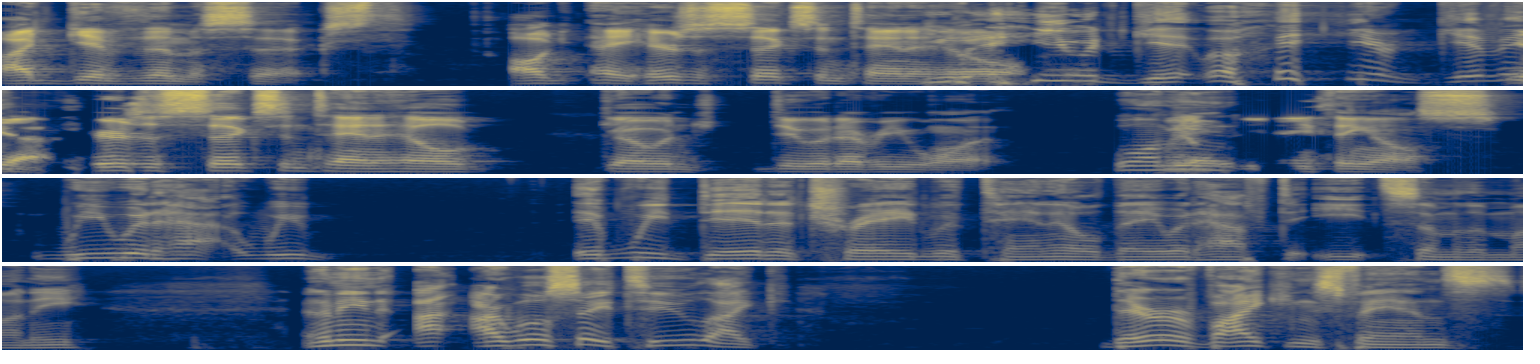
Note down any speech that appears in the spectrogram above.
I'd give them a sixth. I'll, hey, here's a six in Tannehill. You, you would get you're giving. yeah, here's a six in Tannehill. Go and do whatever you want. Well, I we mean, anything else. we would have we if we did a trade with Tannehill, they would have to eat some of the money. And I mean, I, I will say too, like there are Vikings fans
